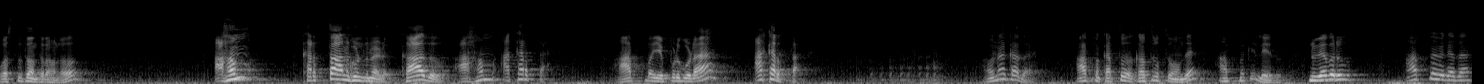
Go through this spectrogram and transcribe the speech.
వస్తుతంత్రంలో అహం కర్త అనుకుంటున్నాడు. కాదు అహం అకర్త. ఆత్మ ఎప్పుడు కూడా అకర్త. అవునా కదా? ఆత్మ కర్త కర్తృత్వం ఉందే? ఆత్మకి లేదు. నువ్వెవరు? ఆత్మవే కదా.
